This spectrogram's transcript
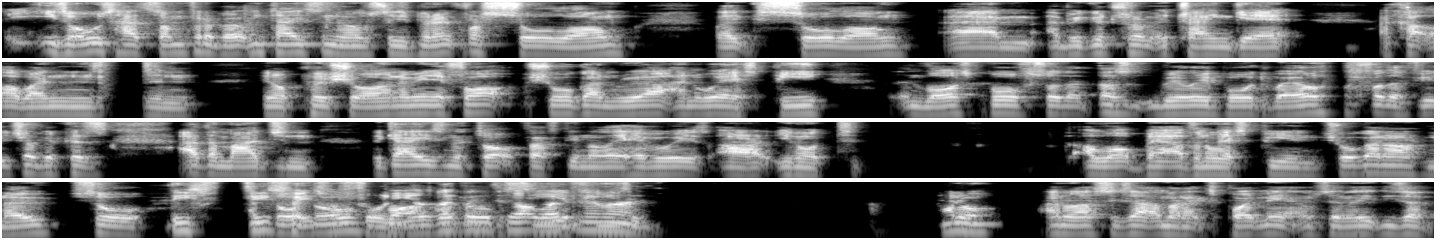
he's always had something about him, Tyson. And obviously, he's been out for so long, like so long. Um, it'd be good for him to try and get a couple of wins and you know push on. I mean, he fought Shogun Rua and OSP and lost both, so that doesn't really bode well for the future because I'd imagine the guys in the top fifteen the light heavyweights are you know t- a lot better than OSP and Shogun are now. So these these fights know, four years ago. I know. I know that's exactly my next point, mate. I'm saying like, these are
